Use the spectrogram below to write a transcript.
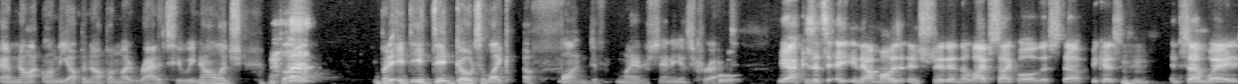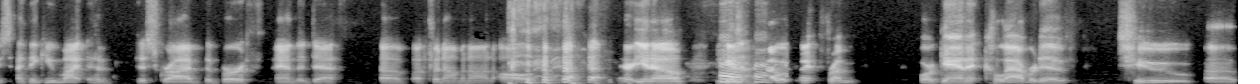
am not on the up and up on my Ratatouille knowledge, but but it, it did go to like a fund if my understanding is correct cool. Yeah because it's you know i'm always interested in the life cycle of this stuff because mm-hmm. in some ways i think you might have described the birth and the death of a phenomenon all there, you know? Because yeah. how it went from organic collaborative to a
